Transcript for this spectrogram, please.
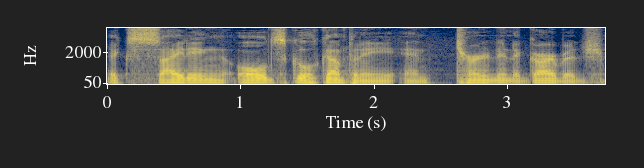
exciting, old school company, and turned it into garbage.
